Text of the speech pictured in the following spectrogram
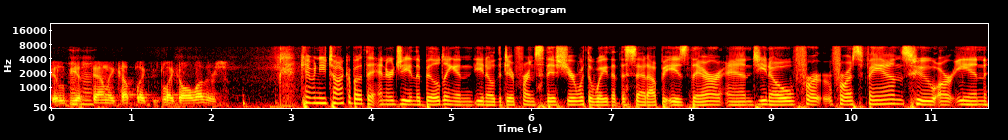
it'll be mm-hmm. a Stanley Cup like like all others. Kevin, you talk about the energy in the building and you know the difference this year with the way that the setup is there, and you know for for us fans who are in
